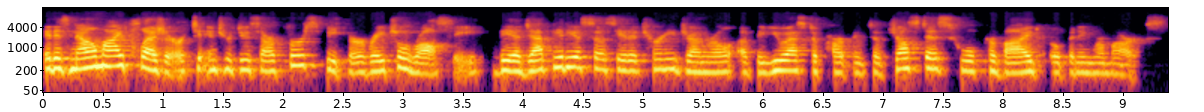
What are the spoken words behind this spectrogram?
It is now my pleasure to introduce our first speaker, Rachel Rossi, the Deputy Associate Attorney General of the US Department of Justice, who will provide opening remarks.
